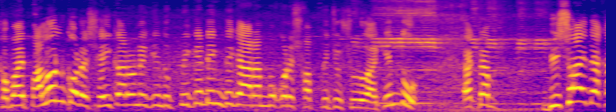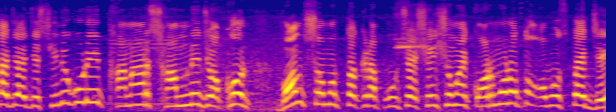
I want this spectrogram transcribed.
সবাই পালন করে, সেই কারণে কিন্তু পিকেটিং থেকে আরম্ভ করে সব কিছু শুরু হয়। কিন্তু একটা বিষয় দেখা যায় যে শিলিগুড়ি থানার সামনে যখন বন সমর্থকরা পৌঁছায়, সেই সময় কর্মরত অবস্থায় যে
